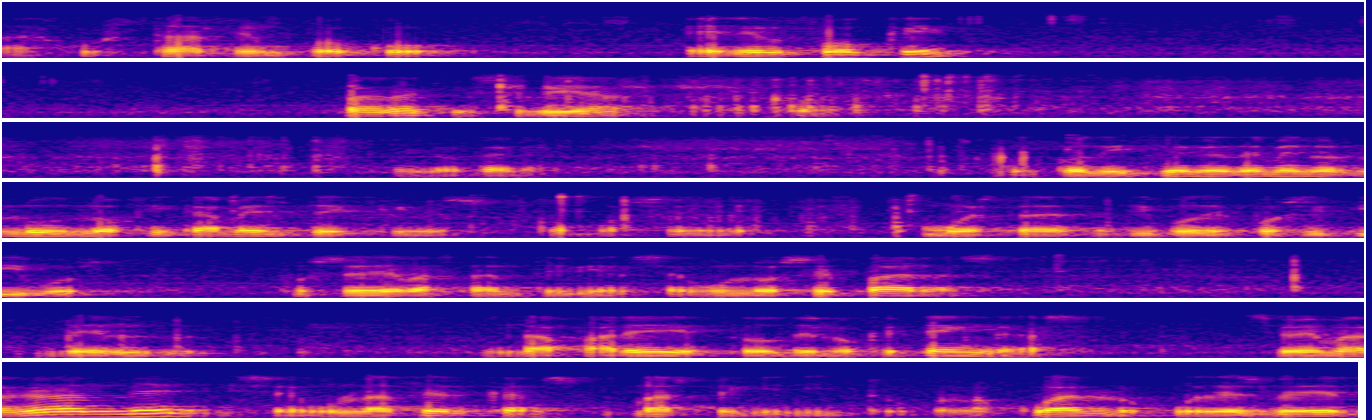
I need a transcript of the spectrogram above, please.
ajustarle un poco el enfoque para que se vea mejor. En condiciones de menos luz, lógicamente, que es como se muestra este tipo de dispositivos, pues se ve bastante bien. Según lo separas de la pared o de lo que tengas se ve más grande y según la acercas más pequeñito, con lo cual lo puedes ver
